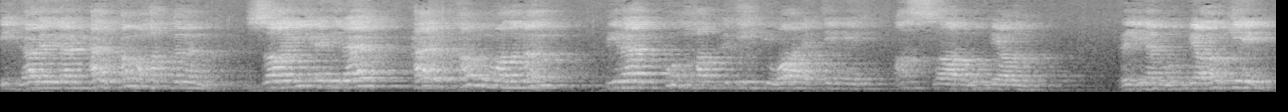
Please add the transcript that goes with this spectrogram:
İhlal edilen her kamu hakkının, zayi edilen her kamu malının birer kul hakkı ihtiva ettiğini asla unutmayalım. Ve yine unutmayalım ki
